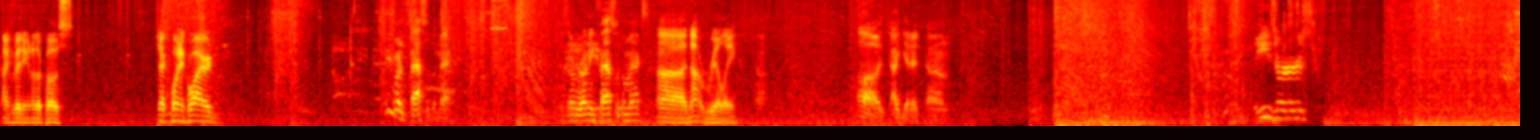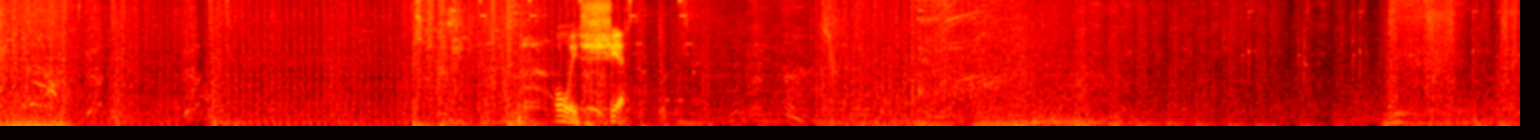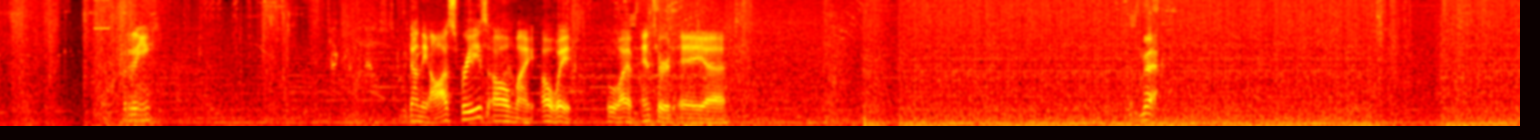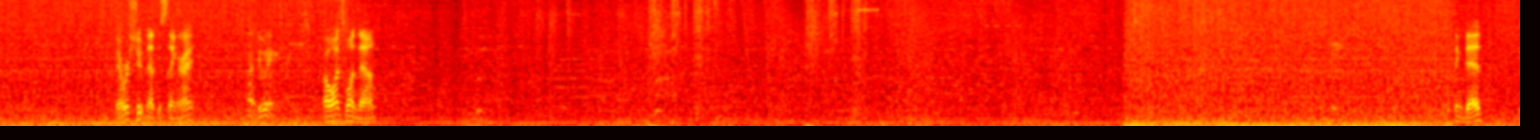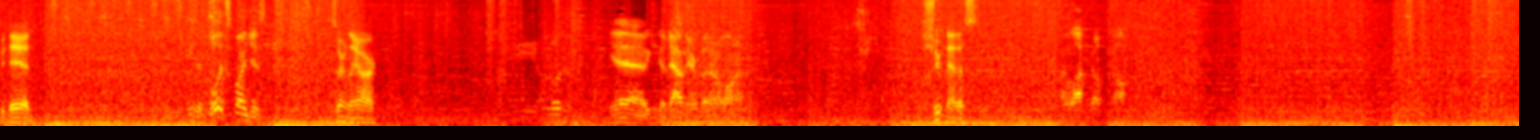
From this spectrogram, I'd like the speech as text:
Activating another post. Checkpoint acquired. You run fast with the mech. Is there running fast with the max? Uh, not really. Oh, uh, I get it. Um... Lasers! Holy shit. Ring. Down the Ospreys? Oh my. Oh, wait. Oh, I have entered a. Uh... mech. Yeah, we're shooting at this thing, right? Not doing anything. Oh, that's one down. Thing dead? Be dead. These are bullet sponges. Certainly are. Yeah, we can go down there, but I don't wanna. Shooting at us. I locked it up. Oh.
